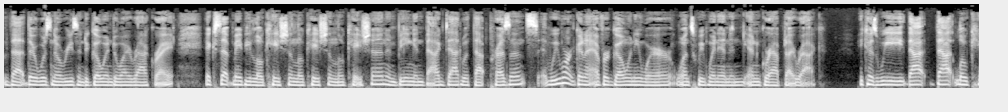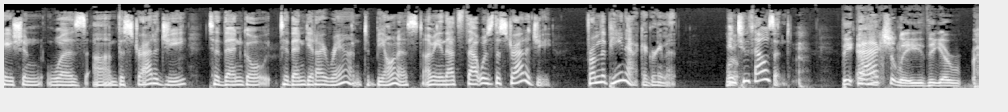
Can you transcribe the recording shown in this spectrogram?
that there was no reason to go into Iraq, right? Except maybe location, location, location, and being in Baghdad with that presence. We weren't going to ever go anywhere once we went in and, and grabbed Iraq because we that that location was um, the strategy to then go to then get Iran. To be honest, I mean that's that was the strategy from the PNAC agreement in 2000. The actually the uh,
